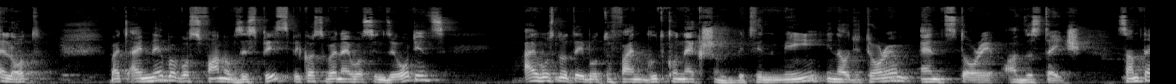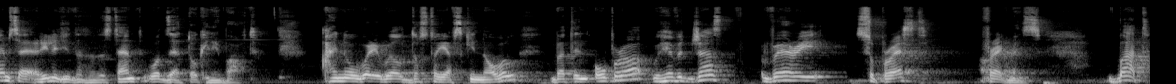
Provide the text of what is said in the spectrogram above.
a lot. But I never was fan of this piece because when I was in the audience, I was not able to find good connection between me in auditorium and story on the stage. Sometimes I really didn't understand what they're talking about. I know very well Dostoevsky novel, but in opera we have just very suppressed fragments. But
